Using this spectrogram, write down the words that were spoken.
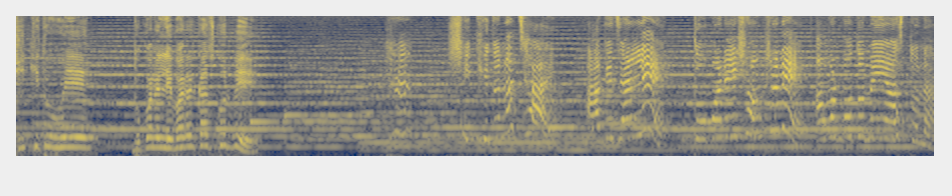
শিক্ষিত হয়ে দোকানে লেবারের কাজ করবে? শিক্ষিত না ছাই আগে জানলে তোমার এই সংসারে আমার মতো মেয়ে আসতো না।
